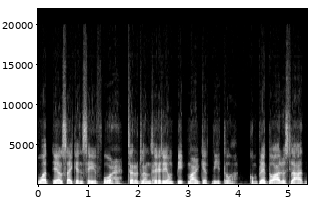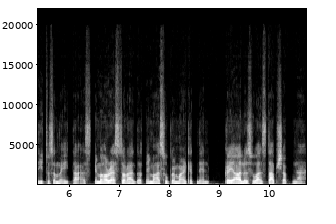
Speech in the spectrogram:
What else I can say for? Charot lang. So, ito yung peak market dito. Kompleto halos lahat dito sa may taas. May mga restaurant at may mga supermarket din. Kaya halos one-stop shop na.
